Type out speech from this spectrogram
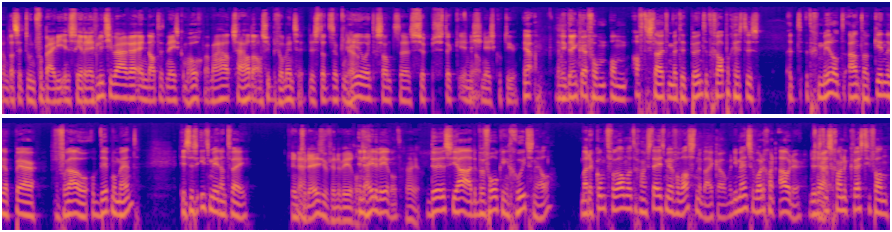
Omdat ze toen voorbij die industriële revolutie waren en dat het ineens omhoog kwam. Maar zij hadden al superveel mensen. Dus dat is ook een Ja. heel interessant eh, substuk in de Ja. Chinese cultuur. Ja, en ik denk even om, om af te sluiten met dit punt. Het grappige is dus, het, het gemiddeld aantal kinderen per vrouw op dit moment is dus iets meer dan twee. In Ja. Tunesië of in de wereld? In de hele wereld. Oh, ja. Dus ja, de bevolking groeit snel. Maar er komt vooral omdat er gewoon steeds meer volwassenen bij komen. Die mensen worden gewoon ouder. Dus Ja. het is gewoon een kwestie van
